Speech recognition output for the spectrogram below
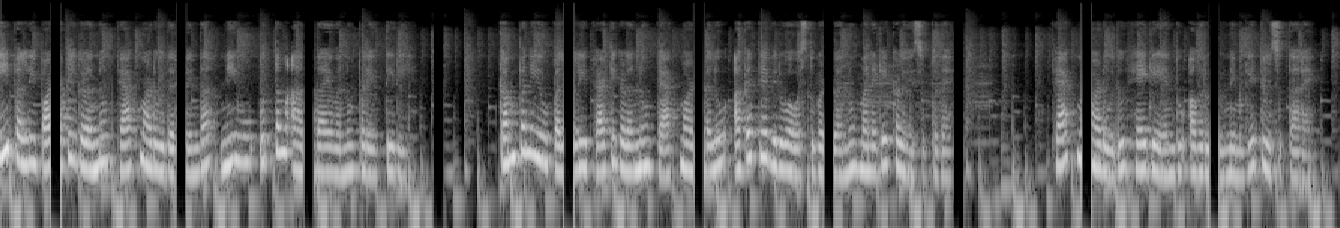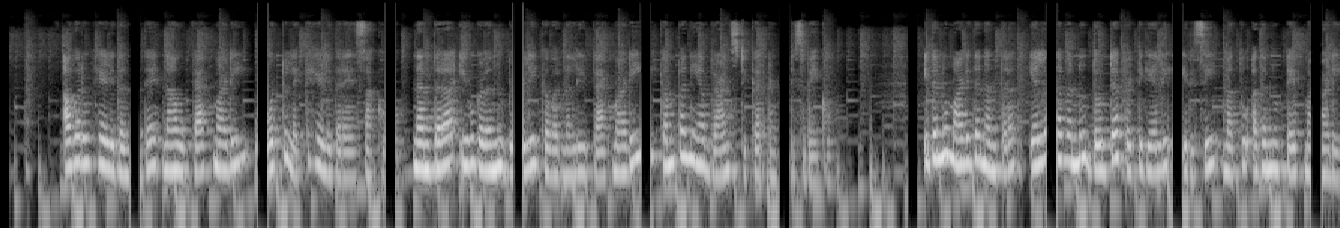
ಈ ಪಲ್ಲಿ ಪಾಟೀಲ್ಗಳನ್ನು ಪ್ಯಾಕ್ ಮಾಡುವುದರಿಂದ ನೀವು ಉತ್ತಮ ಆದಾಯವನ್ನು ಪಡೆಯುತ್ತೀರಿ. ಕಂಪನಿಯು ಪಲ್ಲಿ ಪ್ಯಾಟಿಗಳನ್ನು ಪ್ಯಾಕ್ ಮಾಡಲು ಅಗತ್ಯವಿರುವ ವಸ್ತುಗಳನ್ನು ಮನೆಗೆ ಕಳುಹಿಸುತ್ತದೆ. ಪ್ಯಾಕ್ ಮಾಡುವುದು ಹೇಗೆ ಎಂದು ಅವರು ನಿಮಗೆ ತಿಳಿಸುತ್ತಾರೆ. ಅವರು ಹೇಳಿದಂತೆ ನಾವು ಪ್ಯಾಕ್ ಮಾಡಿ ಒಟ್ಟು ಲೆಕ್ಕ ಹೇಳಿದರೆ ಸಾಕು. ನಂತರ ಇವುಗಳನ್ನು ಬಿಳಿ ಕವರ್ನಲ್ಲಿ ಪ್ಯಾಕ್ ಮಾಡಿ ಕಂಪನಿಯ ಬ್ರಾಂಡ್ ಸ್ಟಿಕ್ಕರ್ ಅಂಟಿಸಬೇಕು. ಇದನ್ನು ಮಾಡಿದ ನಂತರ ಎಲ್ಲವನ್ನು ದೊಡ್ಡ ಪೆಟ್ಟಿಗೆಯಲ್ಲಿ ಇರಿಸಿ ಮತ್ತು ಅದನ್ನು ಟೇಪ್ ಮಾಡಿ.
